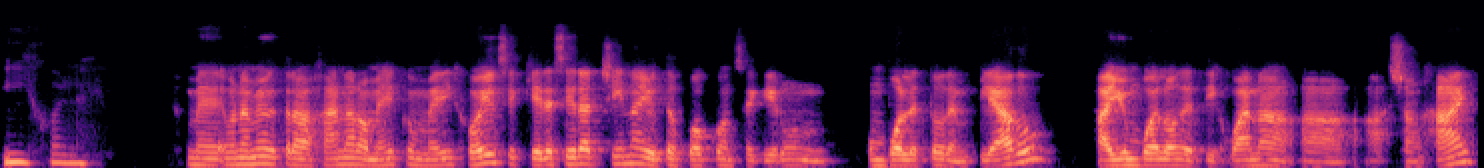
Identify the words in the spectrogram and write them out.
Híjole. Me, un amigo que trabajaba en Aeroméxico me dijo, oye, si quieres ir a China, yo te puedo conseguir un, un boleto de empleado. Hay un vuelo de Tijuana a, a Shanghai.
